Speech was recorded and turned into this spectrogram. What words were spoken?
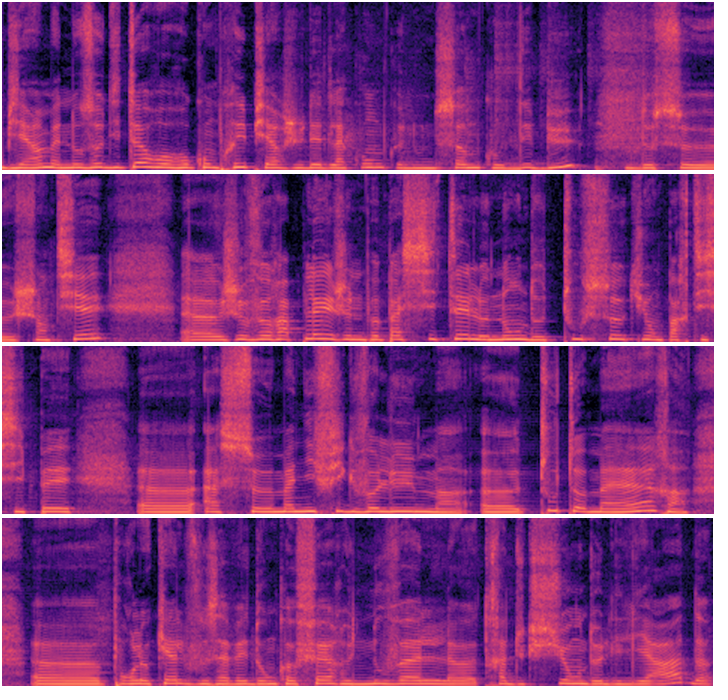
Bien, mais nos auditeurs auront compris, Pierre Judet de la Combe, que nous ne sommes qu'au début de ce chantier. Euh, je veux rappeler, je ne peux pas citer le nom de tous ceux qui ont participé euh, à ce magnifique volume euh, Tout Homère, pour lequel vous avez donc offert une nouvelle traduction de l'Iliade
